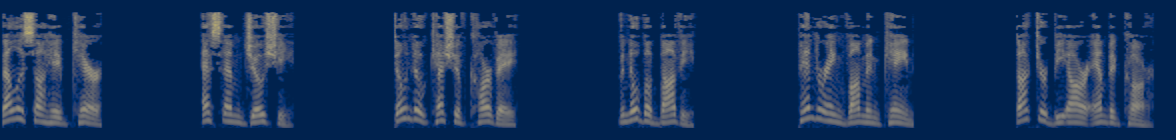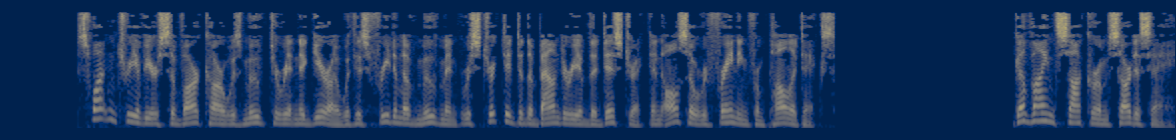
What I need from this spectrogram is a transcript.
Balasaheb Kher S. M. Joshi Dhondo Keshav Karve Vinoba Bhave Pandurang Vaman Kane Dr. B. R. Ambedkar Swatantriyavir Savarkar was moved to Ratnagiri with his freedom of movement restricted to the boundary of the district and also refraining from politics. Govind Sakharam Sardesai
